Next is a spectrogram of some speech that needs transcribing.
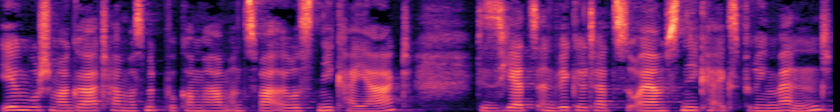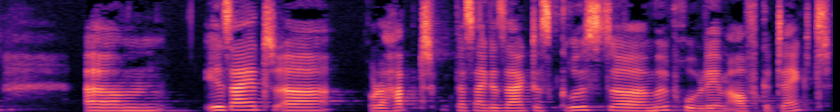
irgendwo schon mal gehört haben, was mitbekommen haben, und zwar eure Sneakerjagd, die sich jetzt entwickelt hat zu eurem Sneaker-Experiment. Ähm, ihr seid äh, oder habt besser gesagt das größte Müllproblem aufgedeckt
